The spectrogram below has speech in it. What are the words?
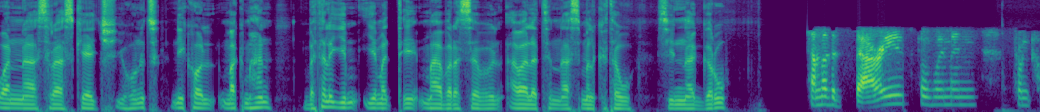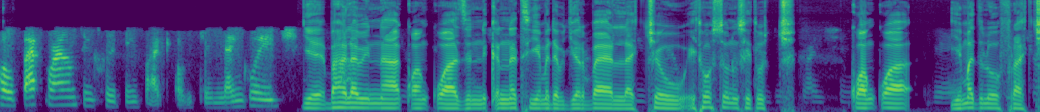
ዋና ሥራ አስኪያጅ የሆኑት ኒኮል ማክመሃን በተለይም የመጤ ማኅበረሰብ አባላትን አስመልክተው ሲናገሩ. የባህላዊና ቋንቋ ዝንቅነት የመደብ ጀርባ ያላቸው የተወሰኑ ሴቶች ቋንቋ፣ የመድሎ ፍራቻ፣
